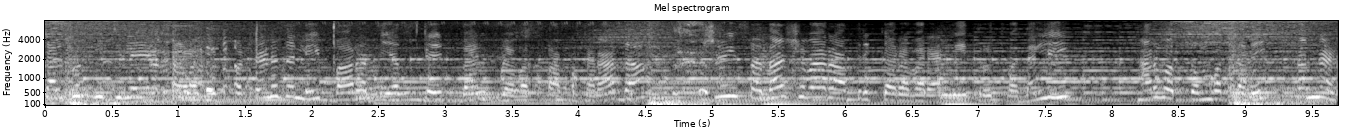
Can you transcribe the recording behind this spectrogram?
ಕಲಬುರಗಿ ಜಿಲ್ಲೆಯ ಕಾಳಗಿ ಪಟ್ಟಣದಲ್ಲಿ ಭಾರತೀಯ ಸ್ಟೇಟ್ ಬ್ಯಾಂಕ್ ವ್ಯವಸ್ಥಾಪಕರಾದ ಶ್ರೀ ಸದಾಶಿವರಾತ್ರಿಕರ್ ಅವರ ನೇತೃತ್ವದಲ್ಲಿ ಅರವತ್ತೊಂಬತ್ತನೇ ಕನ್ನಡ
